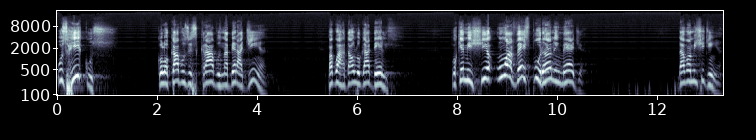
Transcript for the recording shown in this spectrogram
Os ricos colocava os escravos na beiradinha para guardar o lugar deles. Porque mexia uma vez por ano, em média. Dava uma mexidinha.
